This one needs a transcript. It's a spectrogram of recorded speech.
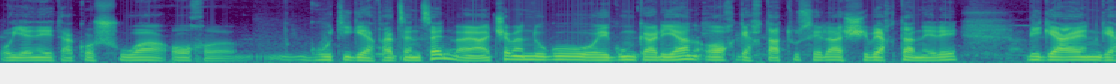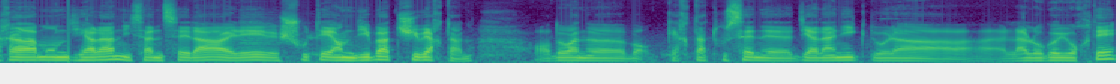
oianetako sua hor uh, guti gertatzen zen, baina atseman dugu egunkarian hor gertatu zela sibertan ere, bigarren gerra mondialan izan zela ere sute handi bat sibertan. Orduan, uh, bon, gertatu zen uh, diadanik duela lalogoi urte,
